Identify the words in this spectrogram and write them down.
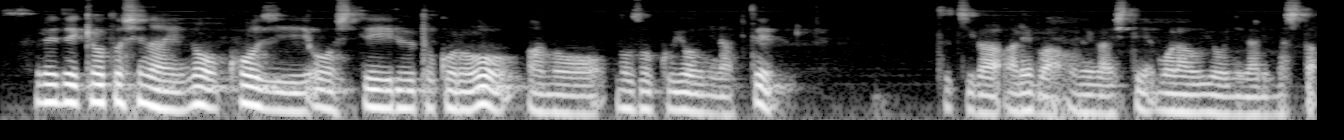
それで京都市内の工事をしているところを、あの、覗くようになって、土があればお願いしてもらうようになりました。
